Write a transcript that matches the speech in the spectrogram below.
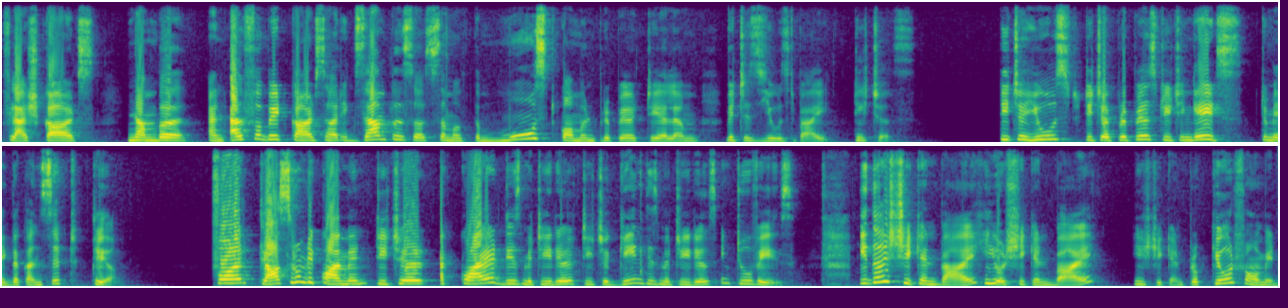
flashcards, number and alphabet cards are examples of some of the most common prepared TLM which is used by teachers. Teacher used, teacher prepares teaching aids to make the concept clear. For classroom requirement, teacher acquired these material, teacher gained these materials in two ways. Either she can buy, he or she can buy, he she can procure from it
